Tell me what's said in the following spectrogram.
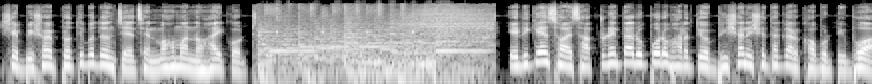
সে বিষয়ে প্রতিবেদন চেয়েছেন মহামান্য হাইকোর্ট। এদিকে ছয় ছাত্রনেতার উপর ভারতীয় ভিসা নিষেধাজ্ঞার খবরটি ভুয়া।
